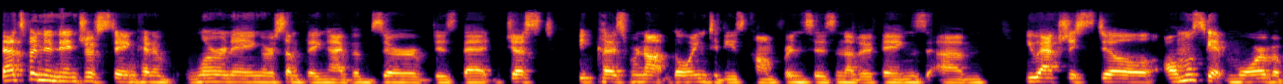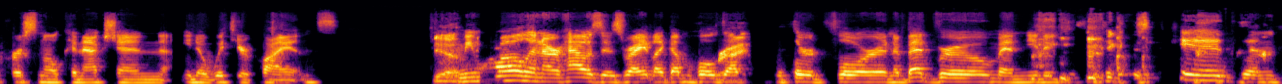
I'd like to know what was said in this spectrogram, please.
that's been an interesting kind of learning or something I've observed is that just because we're not going to these conferences and other things, um, you actually still almost get more of a personal connection, you know, with your clients. Yeah. I mean, we're all in our houses, right? Like I'm holed Right. up on the third floor in a bedroom and, you know, you see pictures of kids. And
